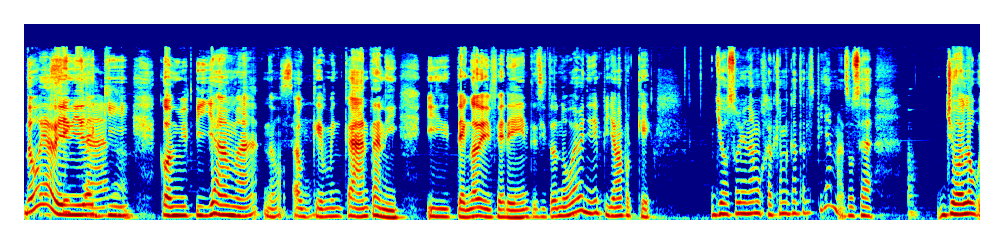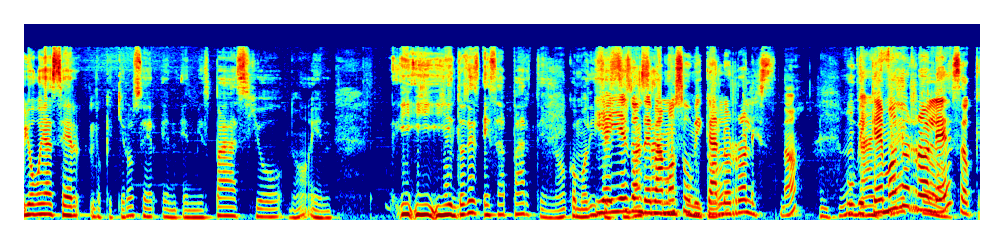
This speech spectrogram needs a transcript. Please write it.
no voy a venir aquí con mi pijama, ¿no? Aunque me encantan y, y tengo de diferentes y todo. No voy a venir en pijama porque yo soy una mujer que me encantan las pijamas, o sea, yo, lo, yo voy a hacer lo que quiero ser en, en mi espacio, ¿no? En, y, y, entonces esa parte, ¿no? Como dices. Y ahí es donde vamos a ubicar los roles, ¿no? Ubiquemos los roles, ok,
